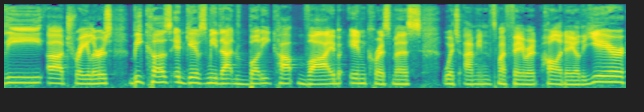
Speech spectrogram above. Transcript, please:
the uh, trailers because it gives me that buddy cop vibe in Christmas, which I mean it's my favorite holiday of the year.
